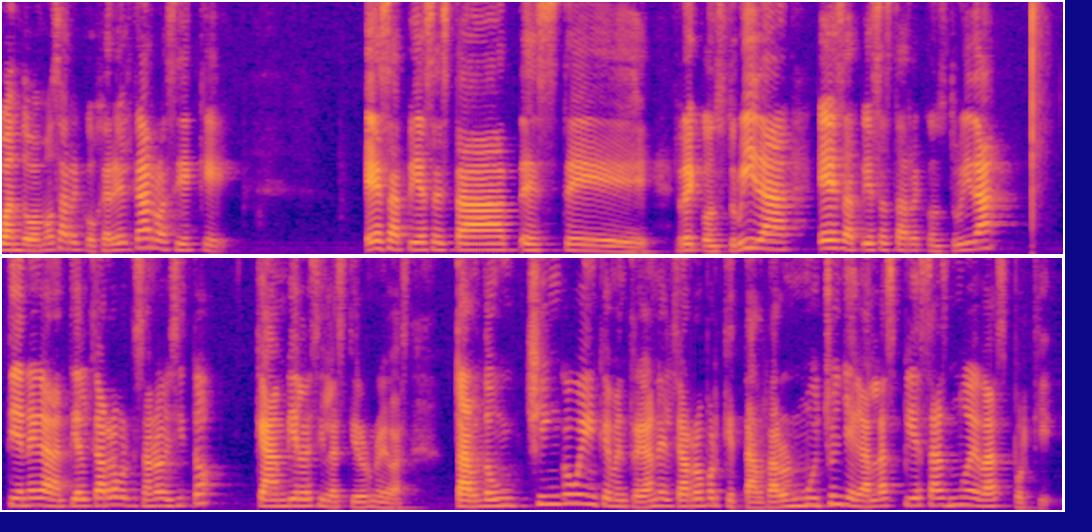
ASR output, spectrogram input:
Cuando vamos a recoger el carro, así de que esa pieza está, este, reconstruida, esa pieza está reconstruida, tiene garantía el carro porque está nuevecito, cámbialas si las quiero nuevas. Tardó un chingo, güey, en que me entregan el carro porque tardaron mucho en llegar las piezas nuevas porque,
